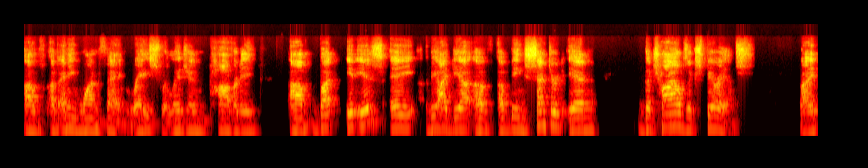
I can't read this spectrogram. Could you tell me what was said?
of, of any one thing, race, religion, poverty, um, but it is a, the idea of, of being centered in the child's experience, right?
